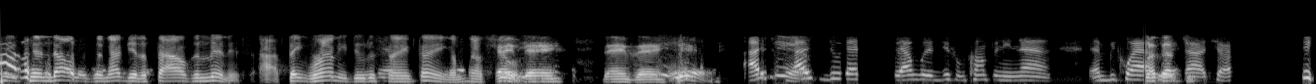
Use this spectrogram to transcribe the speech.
pay ten dollars and I get a thousand minutes. I think Ronnie do the same thing. I'm not sure. Same thing. Same thing. Yeah. I used, Yeah. I used to do that. but I'm with a different company now, and be quiet I with got you. God charge.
